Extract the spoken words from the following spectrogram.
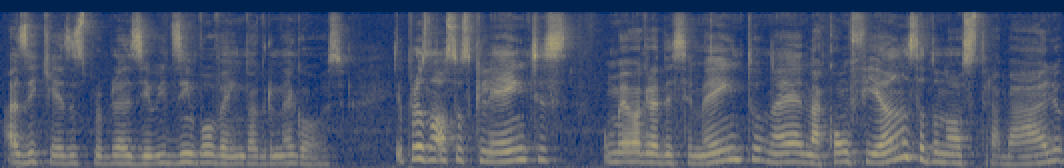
as riquezas para o Brasil e desenvolvendo o agronegócio. E para os nossos clientes, o meu agradecimento né, na confiança do nosso trabalho.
